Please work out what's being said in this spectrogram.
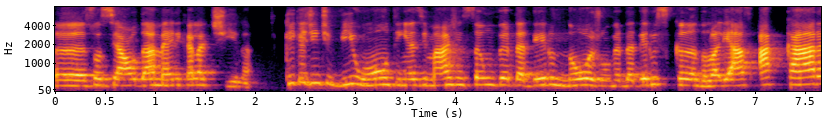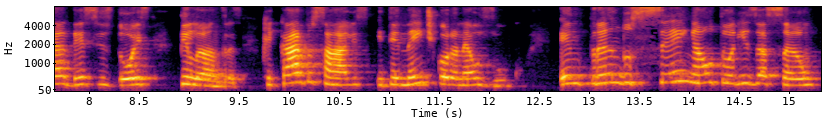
uh, social da América Latina. O que, que a gente viu ontem? As imagens são um verdadeiro nojo, um verdadeiro escândalo. Aliás, a cara desses dois pilantras, Ricardo Salles e Tenente Coronel Zuco, entrando sem autorização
